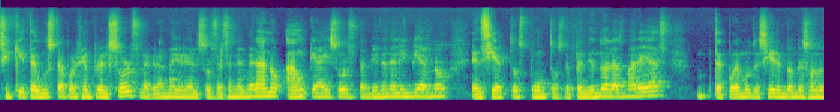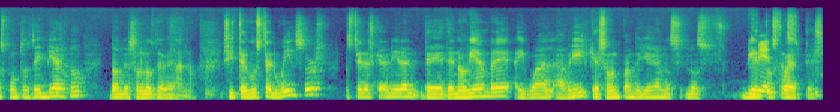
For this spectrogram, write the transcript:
si te gusta, por ejemplo, el surf, la gran mayoría del surf es en el verano, aunque hay surf también en el invierno en ciertos puntos. Dependiendo de las mareas, te podemos decir en dónde son los puntos de invierno, dónde son los de verano. Si te gusta el windsurf, pues tienes que venir en- de, de noviembre a igual a abril, que son cuando llegan los, los vientos, Vientos. fuertes.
